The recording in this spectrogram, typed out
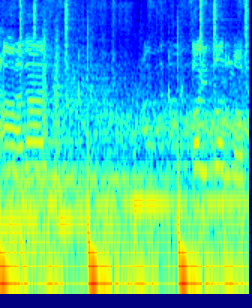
علاج خيطر رفيعا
